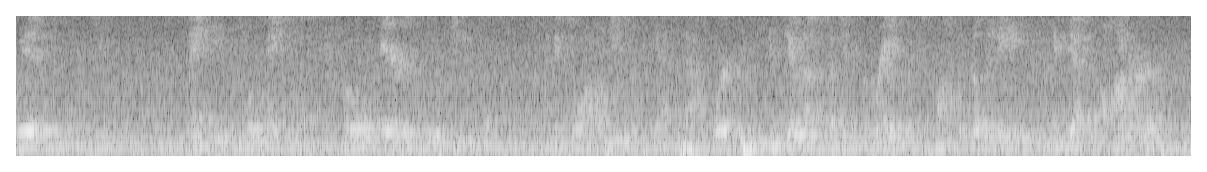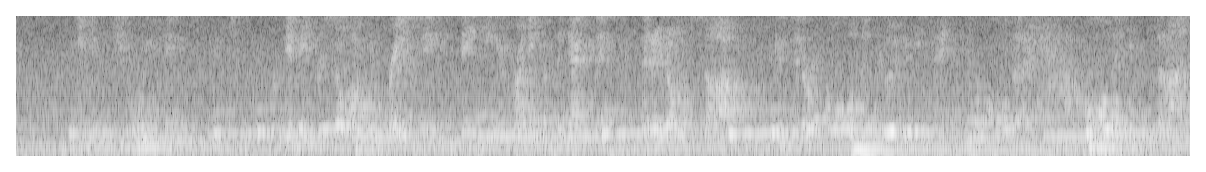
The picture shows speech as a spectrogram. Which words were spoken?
with you. Thank you for making us co-heirs with Jesus. I think so often we forget that. Where you've given us such a great responsibility and yet honor to enjoy things. Forgive me for so often racing thinking and running from the next thing that I don't stop to consider all the good, to be thankful for all that I have, all that you've done.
